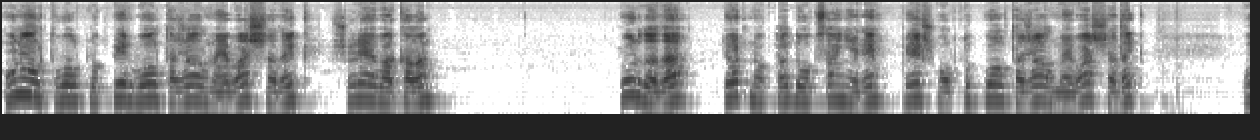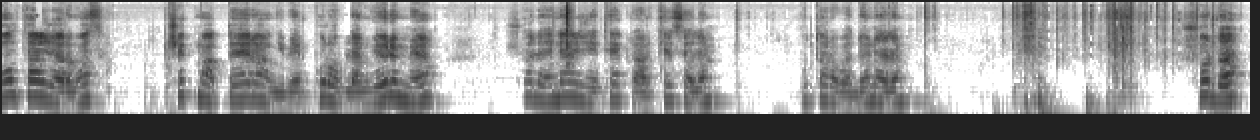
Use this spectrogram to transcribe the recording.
16 voltluk bir voltaj almaya başladık. Şuraya bakalım. Burada da 4.97 5 voltluk voltaj almaya başladık. Voltajlarımız çıkmakta herhangi bir problem görünmüyor. Şöyle enerjiyi tekrar keselim. Bu tarafa dönelim. Şurada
